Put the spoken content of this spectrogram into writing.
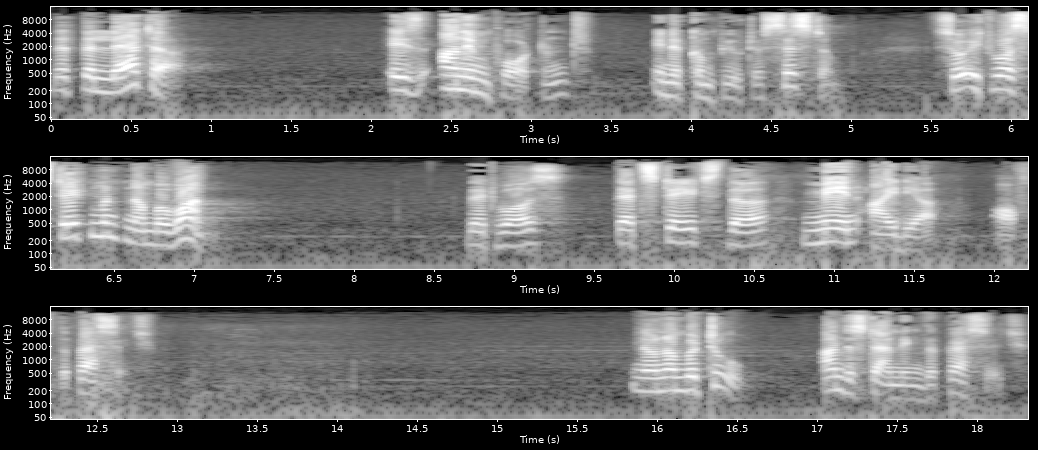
that the latter is unimportant in a computer system. So it was statement number one that was that states the main idea of the passage now number two understanding the passage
